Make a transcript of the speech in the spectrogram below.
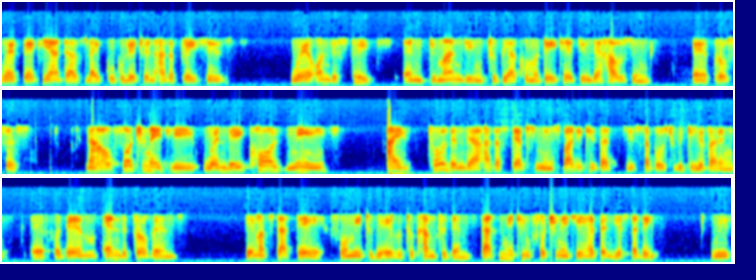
where backyarders like Gugulethu and other places were on the streets and demanding to be accommodated in the housing uh, process. Now, fortunately, when they called me, I told them there are other steps municipality that is supposed to be delivering uh, for them and the province. They must start there for me to be able to come to them. That meeting, fortunately, happened yesterday with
